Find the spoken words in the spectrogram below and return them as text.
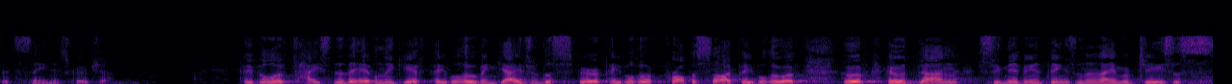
that's seen in Scripture. People who have tasted the heavenly gift, people who have engaged with the Spirit, people who have prophesied, people who have, who have, who have done significant things in the name of Jesus,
